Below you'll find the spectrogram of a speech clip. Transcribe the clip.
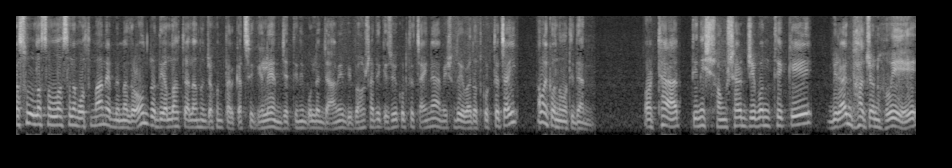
রাসুল্লাহ সাল্লাহ সাল্লাম ওসমান ইবনে মাদউন রাদি আল্লাহ তাআলাহু যখন তার কাছে গেলেন যে তিনি বললেন যে, আমি বিবাহ সাথে কিছুই করতে চাই না, আমি শুধু ইবাদত করতে চাই, আমাকে অনুমতি দেন। অর্থাৎ তিনি সংসার জীবন থেকে বিরাগ ভাজন হয়ে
